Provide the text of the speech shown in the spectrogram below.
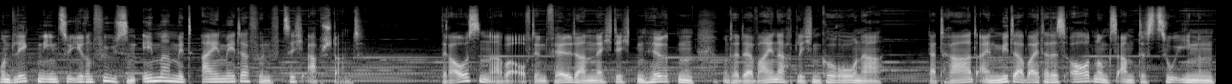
und legten ihn zu ihren Füßen, immer mit 1,50 Meter Abstand. Draußen aber auf den Feldern nächtigten Hirten unter der weihnachtlichen Corona. Da trat ein Mitarbeiter des Ordnungsamtes zu ihnen,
